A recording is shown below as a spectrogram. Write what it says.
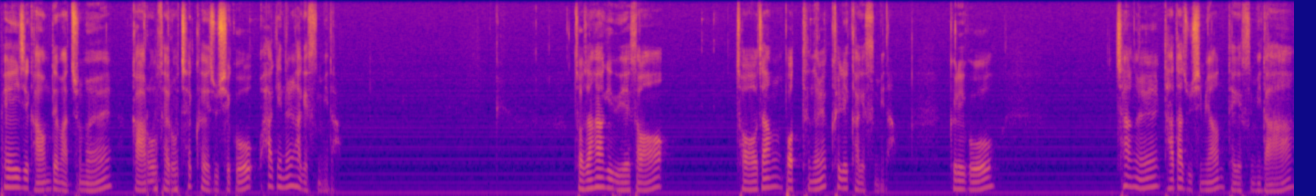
페이지 가운데 맞춤을 가로 세로 체크해 주시고 확인을 하겠습니다. 저장하기 위해서 저장 버튼을 클릭하겠습니다. 그리고 창을 닫아 주시면 되겠습니다.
